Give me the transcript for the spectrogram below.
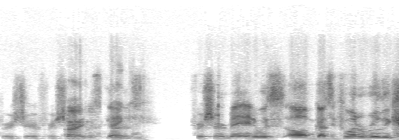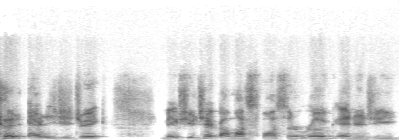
For sure, for sure. All right, Anyways, thank you. For sure, man. Anyways, um, guys, if you want a really good energy drink, make sure you check out my sponsor, Rogue Energy.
